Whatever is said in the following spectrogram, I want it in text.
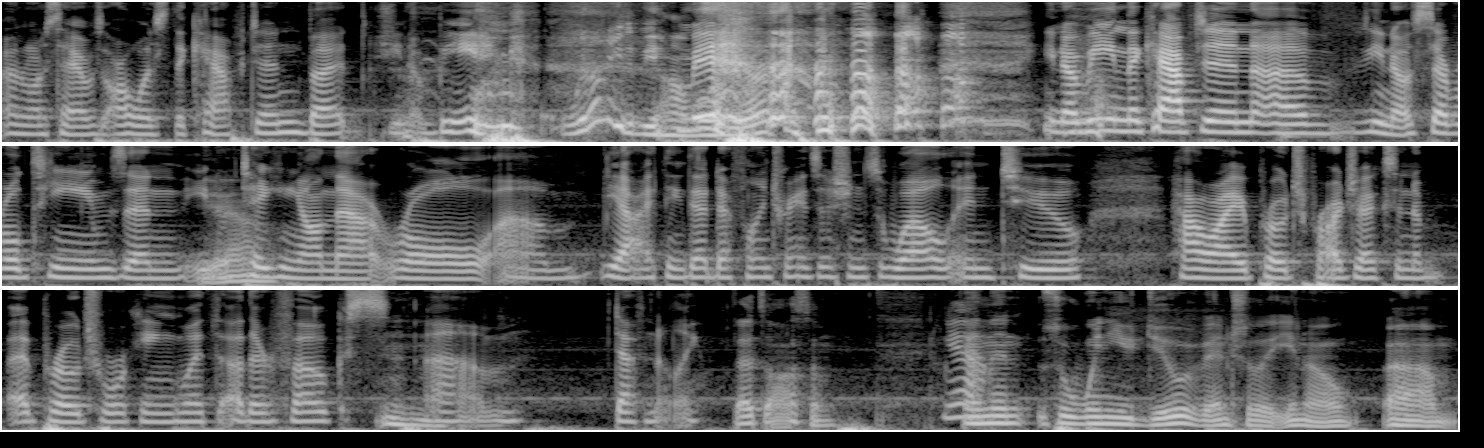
i don't want to say i was always the captain but you know being we don't need to be humble here. You know being the captain of you know several teams and you Yeah. know taking on that role um, yeah i think that definitely transitions well into how i approach projects and a- approach working with other folks Mhm. um, definitely That's awesome. yeah And then, so when you do eventually, you know, um,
